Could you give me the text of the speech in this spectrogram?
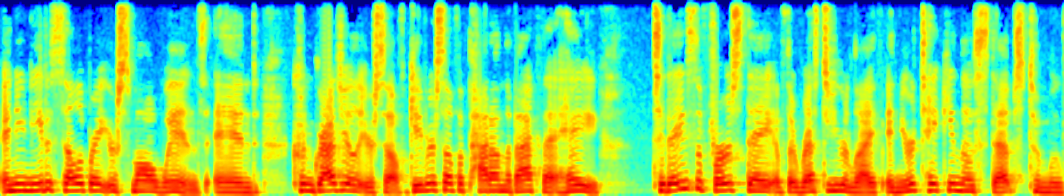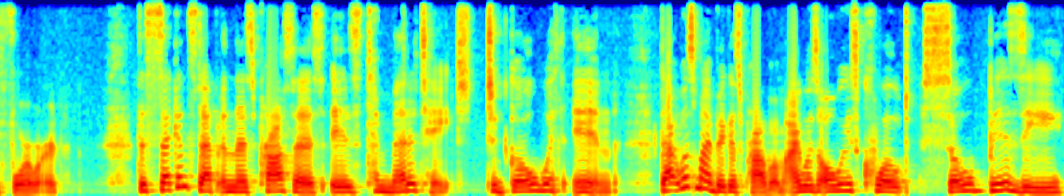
and you need to celebrate your small wins and congratulate yourself. Give yourself a pat on the back that, hey, today's the first day of the rest of your life, and you're taking those steps to move forward. The second step in this process is to meditate, to go within. That was my biggest problem. I was always, quote, so busy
